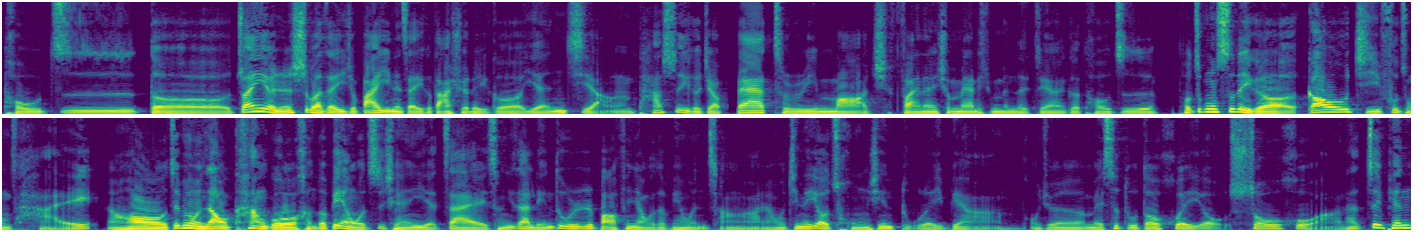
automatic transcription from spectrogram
投资的专业人士吧，在一九八一年，在一个大学的一个演讲，他是一个叫 Battery March Financial Management 的这样一个投资投资公司的一个高级副总裁。然后这篇文章我看过很多遍，我之前也在曾经在零度日报分享过这篇文章啊。然后今天又重新读了一遍啊，我觉得每次读都会有收获啊。他这篇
